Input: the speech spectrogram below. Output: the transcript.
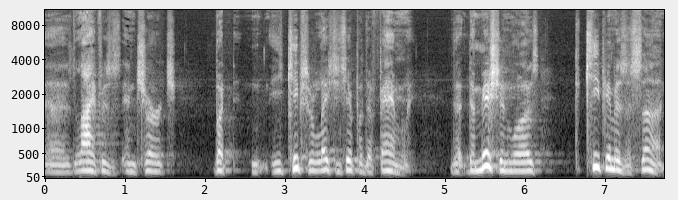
Uh, life is in church, but he keeps a relationship with the family. The, the mission was to keep him as a son.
